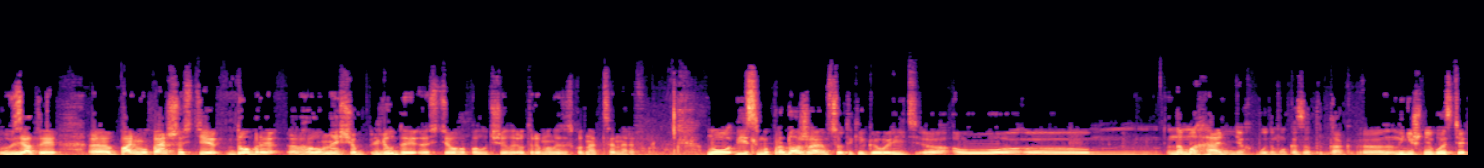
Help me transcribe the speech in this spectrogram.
взяти е, пальму першості. Добре, е, головне, щоб люди е, з цього получили, отримали зиск. Однак це не реформа. Но если мы продолжаем все-таки говорить э, о э, намаганнях, будемо казати так, э, нынешней власти,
